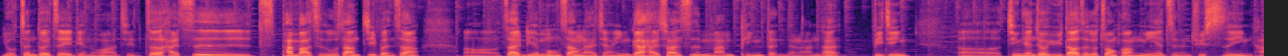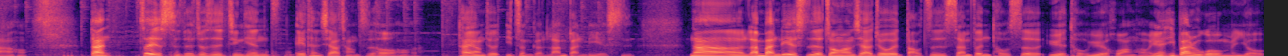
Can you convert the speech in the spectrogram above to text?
有针对这一点的话，其实这还是判罚尺度上基本上呃在联盟上来讲，应该还算是蛮平等的啦。那毕竟。呃，今天就遇到这个状况，你也只能去适应它哈。但这也使得就是今天 A 腾下场之后哈，太阳就一整个篮板劣势。那篮板劣势的状况下，就会导致三分投射越投越慌哈。因为一般如果我们有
